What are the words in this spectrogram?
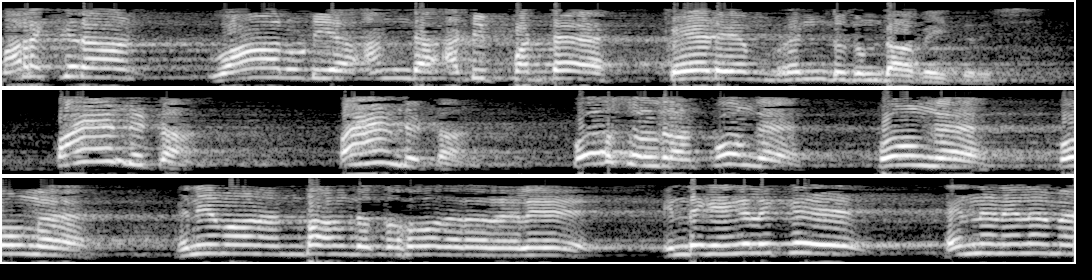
மறைக்கிறான். வாளுடைய அந்த அடிப்பட்ட கேடயம் ரெண்டு துண்டா வைத்திருச்சு. பயந்துட்டான். பயந்துட்டான். போக சொல்றான். போங்க போங்க போங்க. இனியமான அன்பார்ந்த சகோதரர்களே இன்றைக்கு எங்களுக்கு என்ன நிலைமை?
